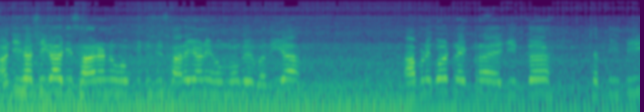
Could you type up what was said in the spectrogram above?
ਹਾਂਜੀ, ਸਤਿ ਸ਼੍ਰੀ ਅਕਾਲ ਜੀ ਸਾਰਿਆਂ ਨੂੰ। ਹੋਪ ਕਿ ਤੁਸੀਂ ਸਾਰੇ ਜਾਣੇ ਹੋਵੋਗੇ। ਵਧੀਆ। ਆਪਣੇ ਕੋਲ ਟਰੈਕਟਰ ਆਇਆ ਜੀ ਇੱਕ 3630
